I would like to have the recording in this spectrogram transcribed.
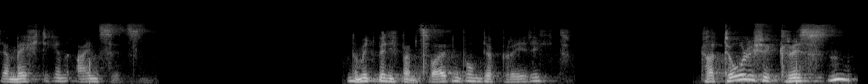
der Mächtigen einsetzen. Und damit bin ich beim zweiten Punkt der Predigt. Katholische Christen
